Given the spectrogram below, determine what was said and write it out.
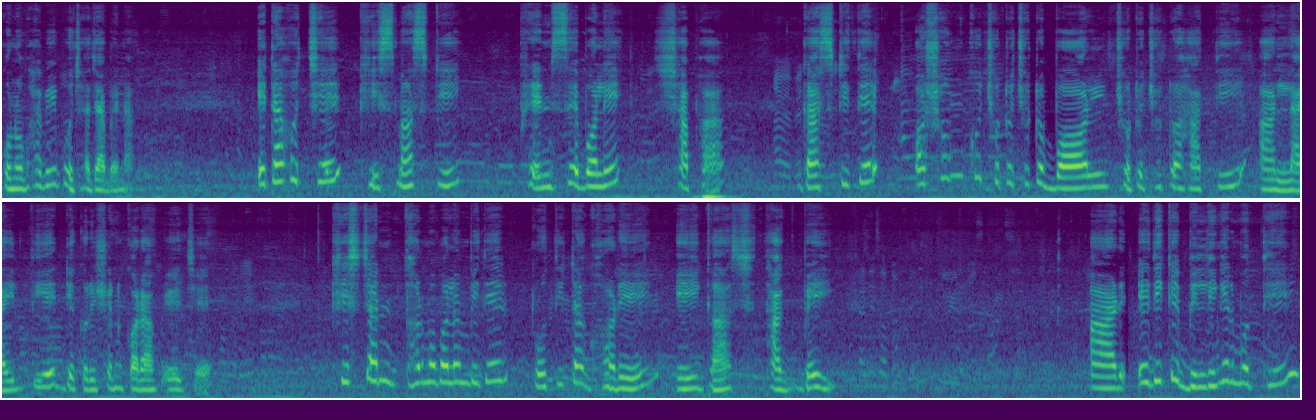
কোনোভাবেই বোঝা যাবে না। এটা হচ্ছে ক্রিসমাস ট্রি ফ্রেন্ডসে বলে সাফা। গাছটিতে অসংখ্য ছোট ছোট বল, ছোট ছোট হাতি আর লাইট দিয়ে ডেকোরেশন করা হয়েছে। খ্রিস্টান ধর্মাবলম্বীদের প্রতিটা ঘরে এই গাছ থাকবেই। আর এদিকে বিল্ডিংয়ের মধ্যে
